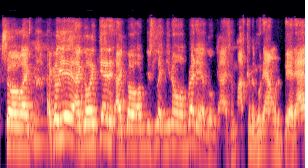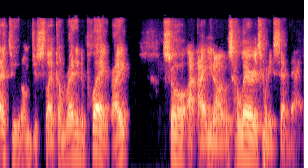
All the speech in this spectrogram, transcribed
so I'm like, mm. I go, yeah, I go, I get it. I go, I'm just letting you know I'm ready. I go, guys, I'm not going to go down with a bad attitude. I'm just like, I'm ready to play, right? So I, I, you know, it was hilarious when he said that.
